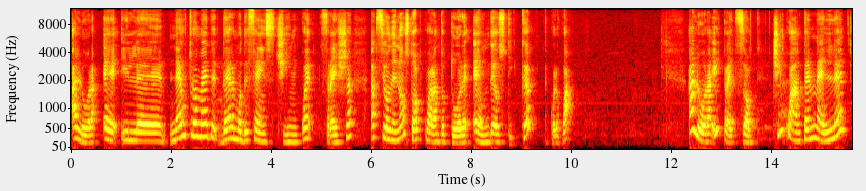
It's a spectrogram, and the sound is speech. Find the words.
Allora, è il eh, Neutromed Dermo Defense 5 Fresh, azione non stop 48 ore, è un deo stick, eccolo qua. Allora, il prezzo 50 ml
